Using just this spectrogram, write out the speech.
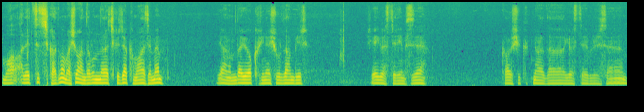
aletsiz çıkardım ama şu anda bunlara çıkacak malzemem yanımda yok. Yine şuradan bir şey göstereyim size. Karşı küknarda gösterebilirsem.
